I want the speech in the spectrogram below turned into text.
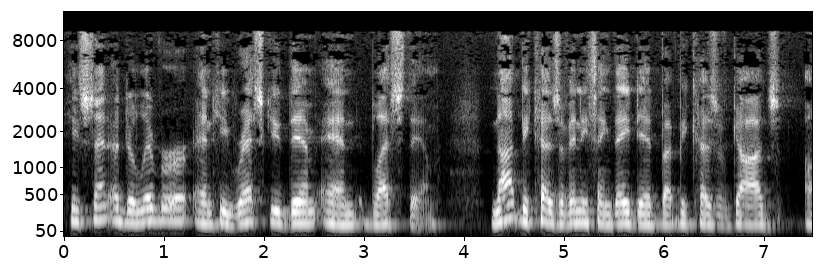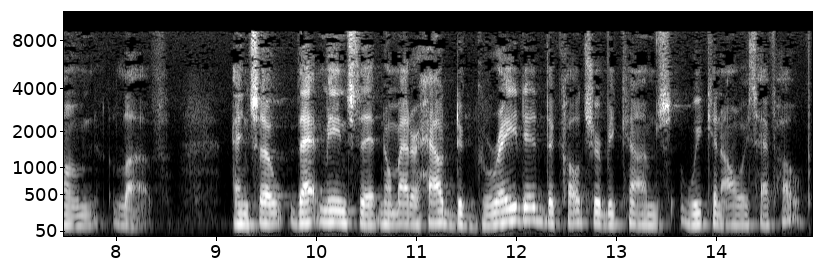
He sent a deliverer and he rescued them and blessed them. Not because of anything they did, but because of God's own love. And so that means that no matter how degraded the culture becomes, we can always have hope.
